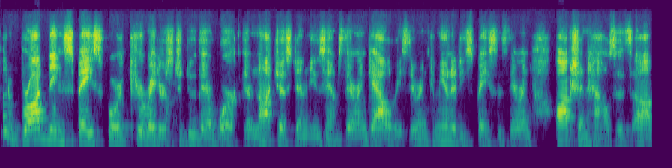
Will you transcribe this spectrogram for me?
sort of broadening space for curators to do their work. They're not just in museums, they're in galleries, they're in community spaces, they're in auction houses. Uh,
